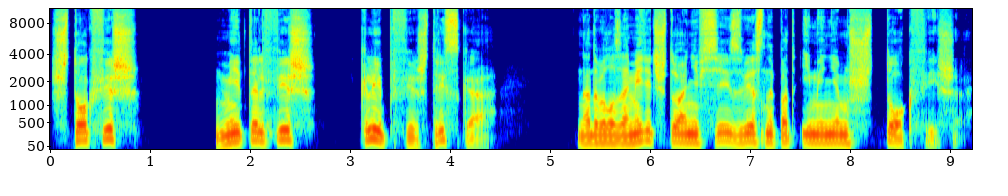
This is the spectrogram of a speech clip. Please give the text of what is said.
Штокфиш, Миттельфиш, Клипфиш, треска. Надо было заметить, что они все известны под именем штокфиша.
